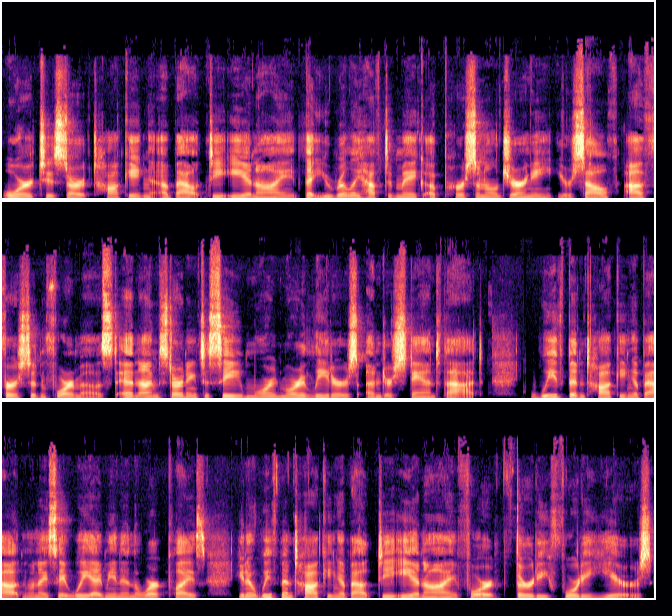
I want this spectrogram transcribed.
or to start talking about DE&I that you really have to make a personal journey yourself uh, first and foremost. And I'm starting to see more and more leaders understand that we've been talking about when i say we i mean in the workplace you know we've been talking about de&i for 30 40 years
